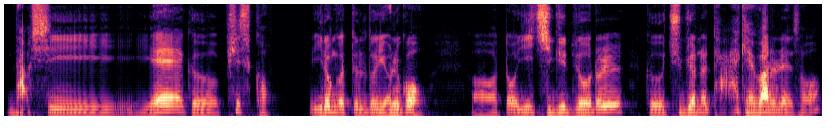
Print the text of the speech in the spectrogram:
낚시의 그 피스컵 이런 것들도 열고 어, 또 이 지기도를 그 주변을 다 개발을 해서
